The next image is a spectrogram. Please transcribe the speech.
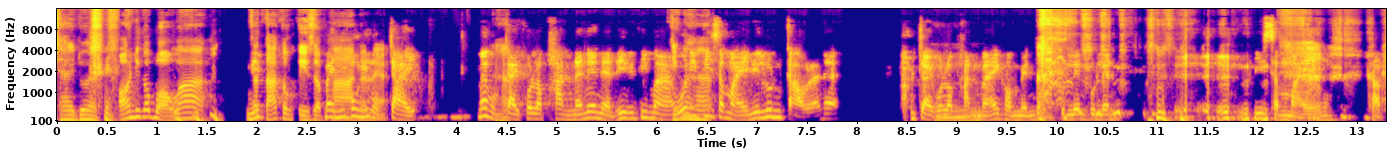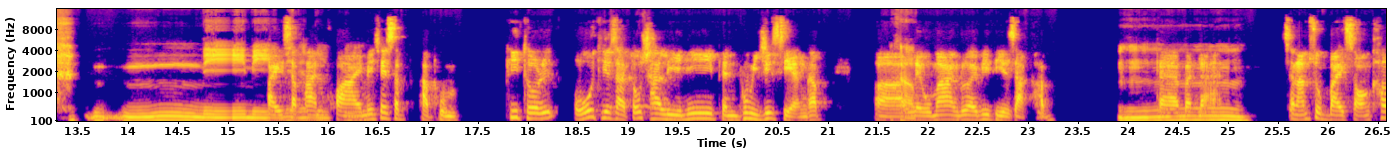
ใช่ด้วยอ๋อนี่ก็บอกว่านี่ สตาร์ทตรงตีนสะไม่พานนี่พวกนี้นั่นผแหมละจ่ายไม่ผมฮะจ่ายคนละพันนะเนี่ยเนี่ยที่ที่มาจริงโอ้ปะนี่ฮะพี่สมัยนี่รุ่นเก่าแล้วเนี่ยผมจ่ายคนละพันอืมมาให้คอมเมนต์คุณเล่นคุณเล่นพี่สมัยครับอืมมีมีไปสะพานควายไม่ใช่สะพานผมพี่โทริโอ้ธีรศักดิ์โตะชาลีนี่เป็นผู้มีชื่อเสียงครับอ่าเร็วมากด้วยพี่ธีรศักดิ์ครับอืมแต่บรรดาสนามสุขใบายสองเข้า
